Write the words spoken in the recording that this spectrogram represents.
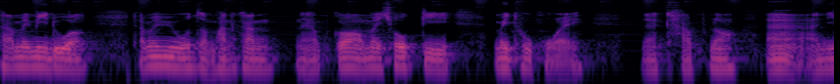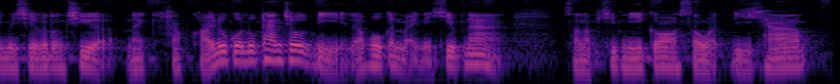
ถ้าไม่มีดวง ถ้าไม่มีบุญสัมพันธ์กันนะครับก็ไม่โชคดีไม่ถูกหวยนะครับเนาะอ่าอันนี้ไม่เชื่อก็ต้องเชื่อนะครับขอให้ทุกคนทุกท่านโชคดี แล้วพบกันใหม่ในคลิปหน้าสำหรับคลิปนี้ก็สวัสดีครับ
